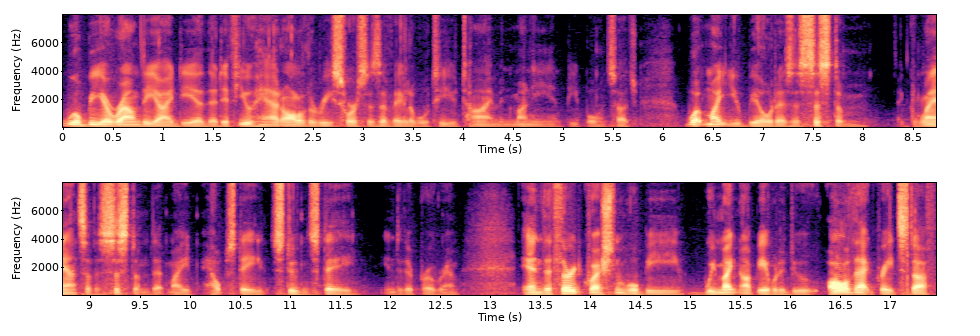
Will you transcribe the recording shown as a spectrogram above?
will be around the idea that if you had all of the resources available to you, time and money and people and such, what might you build as a system, a glance of a system that might help stay, students stay into their program? And the third question will be, we might not be able to do all of that great stuff.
